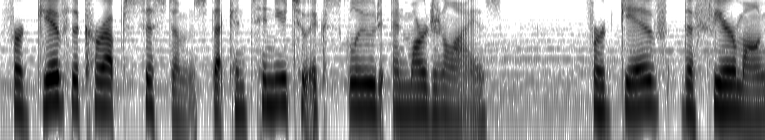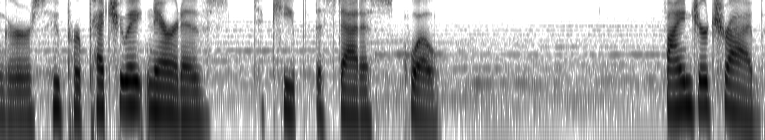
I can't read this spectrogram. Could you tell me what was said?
Forgive the corrupt systems that continue to exclude and marginalize. Forgive the fearmongers who perpetuate narratives to keep the status quo. Find your tribe,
